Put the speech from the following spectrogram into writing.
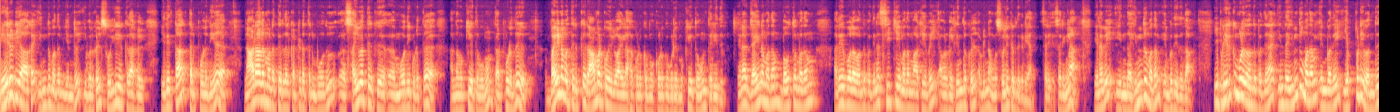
நேரடியாக இந்து மதம் என்று இவர்கள் சொல்லியிருக்கிறார்கள். இதைத்தான் தற்பொழுதைய நாடாளுமன்ற தேர்தல் கட்டிடத்தின் போது சைவத்திற்கு மோதி கொடுத்த அந்த முக்கியத்துவமும் தற்பொழுது வைணவத்திற்கு ராமர் கோயில் வாயிலாக கொடுக்க கொடுக்கக்கூடிய முக்கியத்துவமும் தெரியுது. ஏன்னா ஜைன மதம் பௌத்த மதம் அதே போல் வந்து பார்த்திங்கன்னா சீக்கிய மதம் ஆகியவை அவர்கள் ஹிந்துக்கள் அப்படின்னு அவங்க சொல்லிக்கிறது கிடையாது. சரி சரிங்களா? எனவே இந்த ஹிந்து மதம் என்பது இதுதான். இப்படி இருக்கும்பொழுது வந்து பார்த்திங்கன்னா இந்த இந்து மதம் என்பதை எப்படி வந்து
